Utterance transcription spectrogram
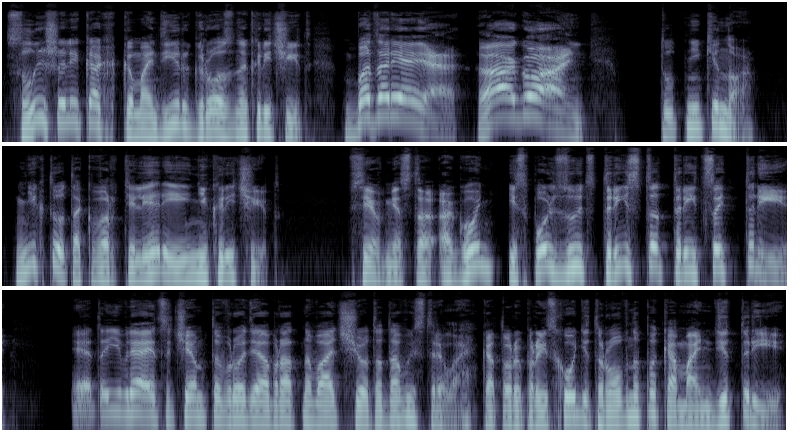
слышали, как командир грозно кричит «Батарея! Огонь!» Тут не кино. Никто так в артиллерии не кричит. Все вместо «огонь» используют «333». Это является чем-то вроде обратного отсчета до выстрела, который происходит ровно по команде 3.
